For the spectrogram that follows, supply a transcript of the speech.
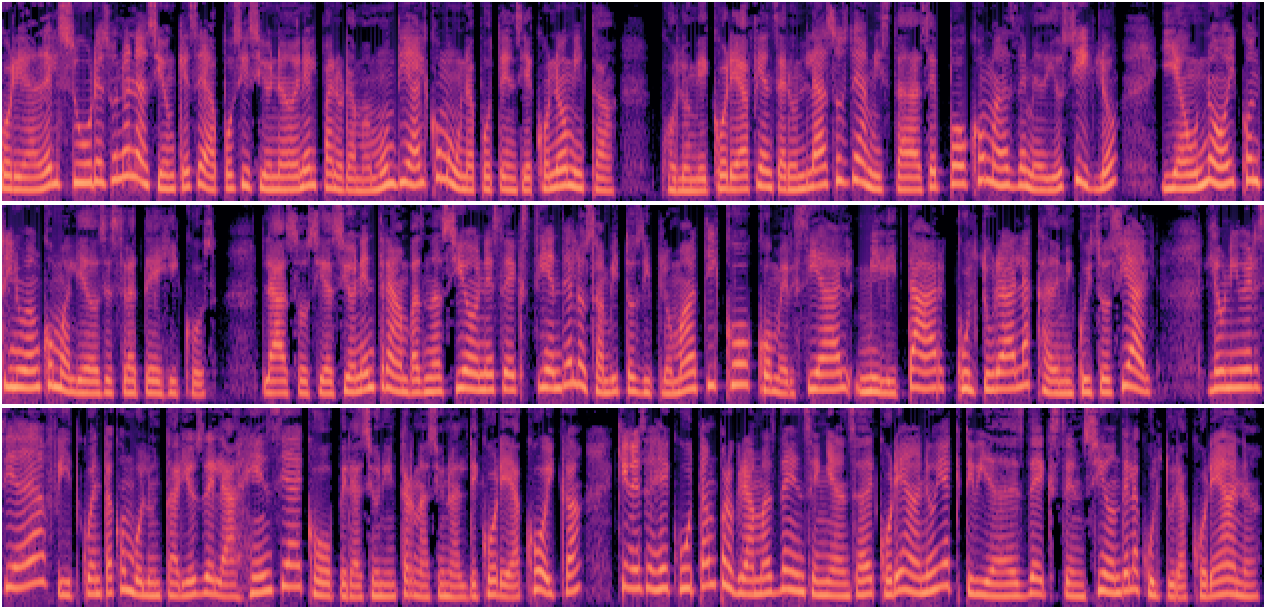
Corea del Sur es una nación que se ha posicionado en el panorama mundial como una potencia económica. Colombia y Corea afianzaron lazos de amistad hace poco más de medio siglo y aún hoy continúan como aliados estratégicos. La asociación entre ambas naciones se extiende a los ámbitos diplomático, comercial, militar, cultural, académico y social. La Universidad de AFIT cuenta con voluntarios de la Agencia de Cooperación Internacional de Corea COICA, quienes ejecutan programas de enseñanza de coreano y actividades de extensión de la cultura coreana.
